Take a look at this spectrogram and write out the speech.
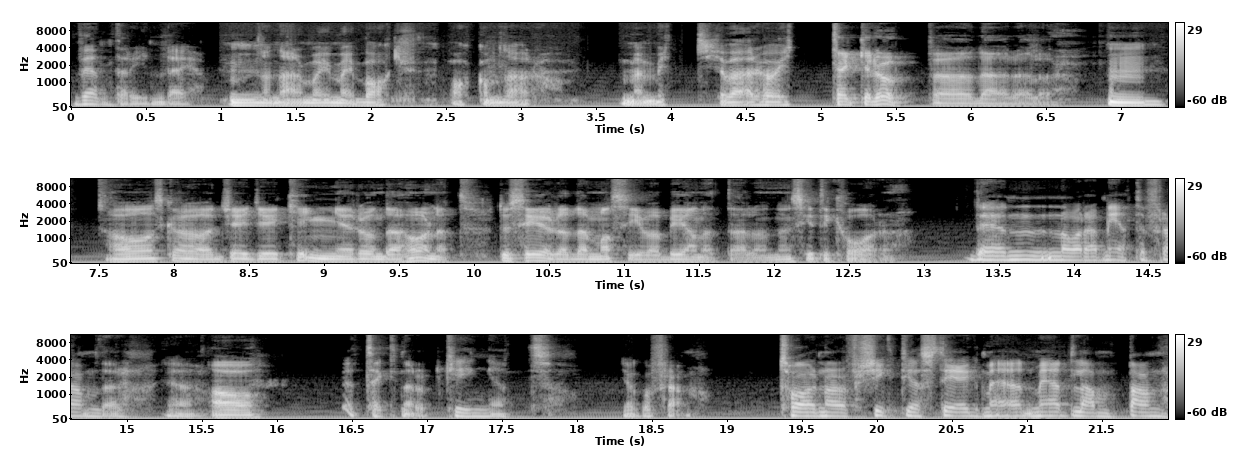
väntar in dig. Mm, jag närmar ju mig bak, bakom där med mitt gevär höjt. Täcker upp eh, där eller? Mm. Ja, ska JJ King runda hörnet? Du ser det där massiva benet där, den sitter kvar. Det är några meter fram där. Jag Ja, tecknar upp King att jag går fram. Tar några försiktiga steg med, med lampan.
